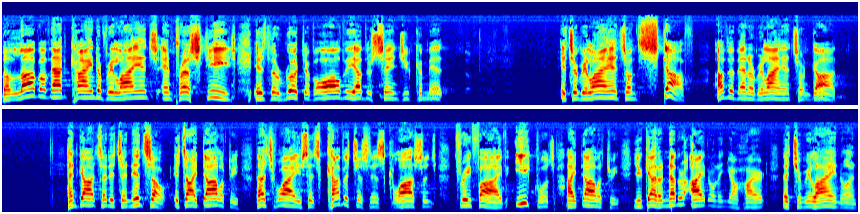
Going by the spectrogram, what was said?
the love of that kind of reliance and prestige is the root of all the other sins you commit. It's a reliance on stuff other than a reliance on God. And God said it's an insult, it's idolatry. That's why he says covetousness, Colossians 3 5, equals idolatry. You got another idol in your heart that you're relying on.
